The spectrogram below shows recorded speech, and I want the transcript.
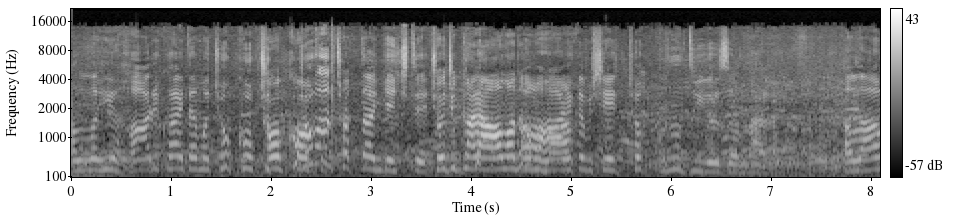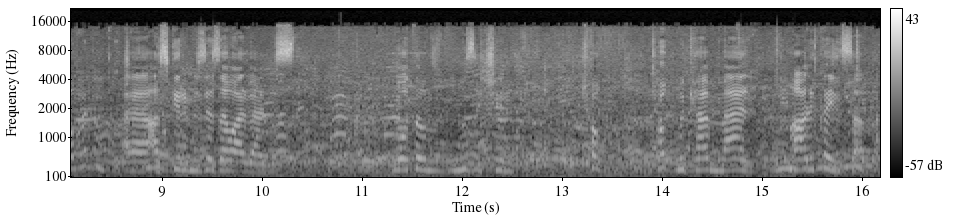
Vallahi harikaydı ama çok korktuk. Çok korktuk. Çok alçaktan geçti. Çocuklar ağladı Ama ama harika bir şey. Çok gurur duyuyoruz onlarla. Allah'ım e, askerimize zeval vermesin. Bu vatanımız için çok çok mükemmel, harika insanlar.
